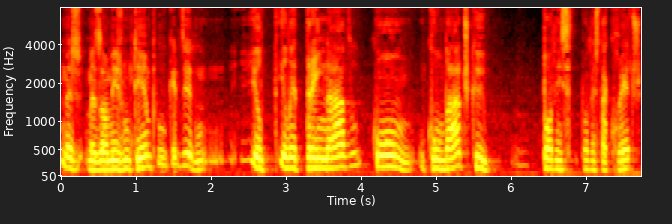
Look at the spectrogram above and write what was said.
mas, mas ao mesmo tempo, quer dizer, ele, ele é treinado com, com dados que podem, podem estar corretos,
